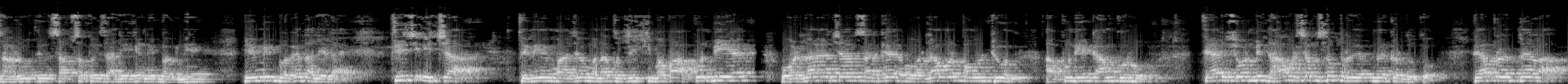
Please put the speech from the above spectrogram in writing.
झाडू ते साफसफाई झाली की नाही बघणे हे मी बघत आलेलं आहे. तीच इच्छा तिने माझ्या मनात होती की बाबा आपण बी हे वडिलांच्या सारख्या वडिलावर पाऊल ठेवून आपण हे काम करू. त्या हिशोबाने मी दहा वर्षापासून प्रयत्न करत होतो. त्या प्रयत्नाला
